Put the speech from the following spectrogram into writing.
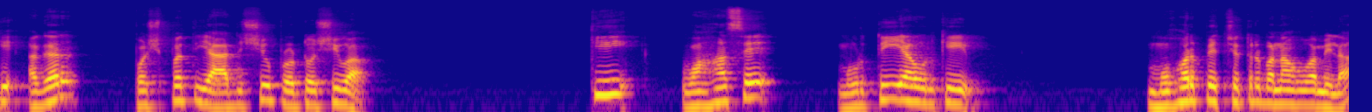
कि अगर पशुपति यादशिव प्रोटोशिवा की वहाँ से मूर्ति या उनकी मोहर पे चित्र बना हुआ मिला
